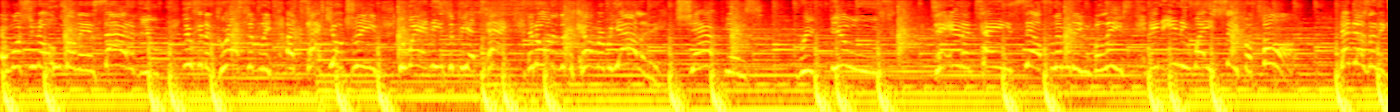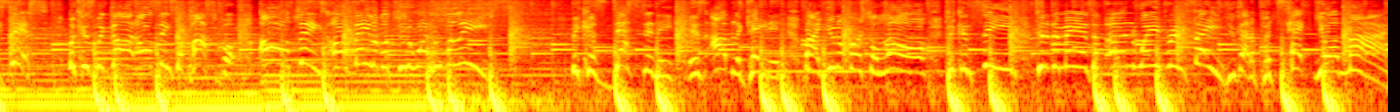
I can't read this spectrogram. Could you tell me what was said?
And once you know who's on the inside of you, you can aggressively attack your dream the way it needs to be attacked in order to become a reality. Champions refuse to entertain self limiting beliefs in any way, shape, or form. That doesn't exist because with God, all things are possible. All things are available to the one who believes. Because destiny is obligated by universal law to concede to the demands of unwavering faith. You gotta protect your mind.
